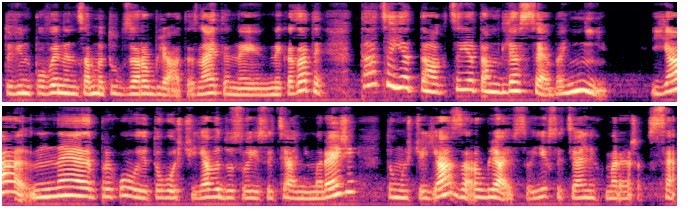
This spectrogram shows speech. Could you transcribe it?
то він повинен саме тут заробляти. Знаєте, не, не казати, та це я так, це я там для себе. Ні. Я не приховую того, що я веду свої соціальні мережі, тому що я заробляю в своїх соціальних мережах. Все.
